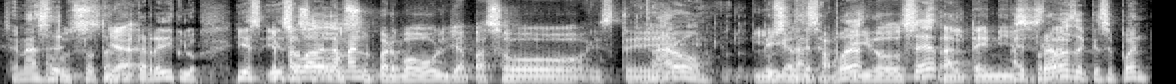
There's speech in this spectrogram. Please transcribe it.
se me hace pues totalmente ridículo. Y, eso va de la mano. Super Bowl, ya pasó este, claro, ligas de partidos, está el tenis. Hay pruebas de que se pueden.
